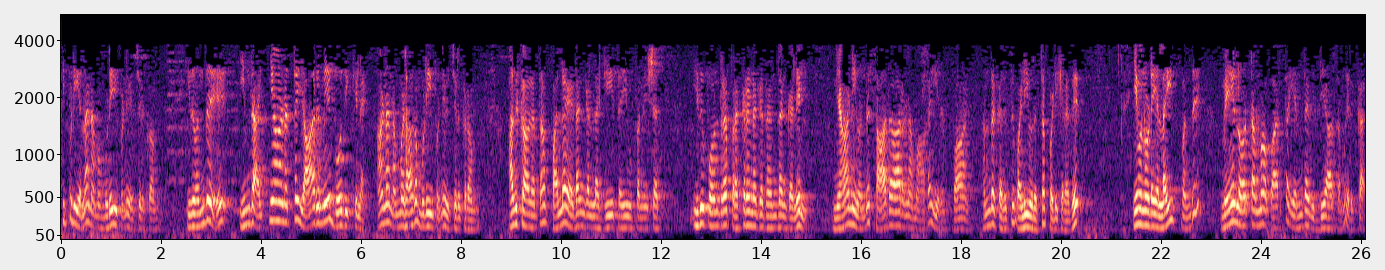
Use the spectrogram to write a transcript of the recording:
இப்படி எல்லாம் நம்ம முடிவு பண்ணி வச்சிருக்கோம். இது வந்து இந்த அஜானத்தை யாருமே போதிக்கல. ஆனா நம்மளாக முடிவு பண்ணி வச்சிருக்கிறோம். அதுக்காகத்தான் பல இடங்கள்ல கீதை உபனிஷத் இது போன்ற பிரகரண கிரந்தங்களில் ஞானி வந்து சாதாரணமாக இருப்பான். அந்த கருத்து வலியுறுத்தப்படுகிறது. இவனுடைய லைஃப் வந்து மேலோட்டமா பார்த்தா எந்த வித்தியாசமும் இருக்காது.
